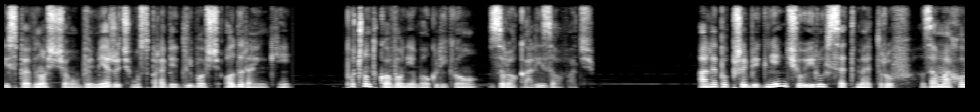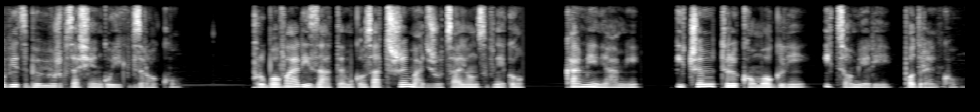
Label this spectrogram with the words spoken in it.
i z pewnością wymierzyć mu sprawiedliwość od ręki, początkowo nie mogli go zlokalizować. Ale po przebiegnięciu iluś set metrów zamachowiec był już w zasięgu ich wzroku. Próbowali zatem go zatrzymać, rzucając w niego kamieniami i czym tylko mogli i co mieli pod ręką.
